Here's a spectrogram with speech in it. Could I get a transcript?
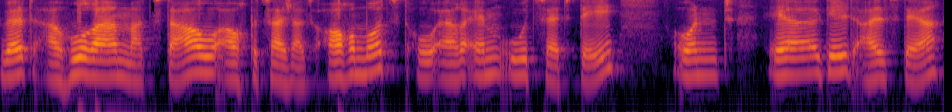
wird Ahura Mazdao auch bezeichnet als Ormuzd, O-R-M-U-Z-D, und er gilt als der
